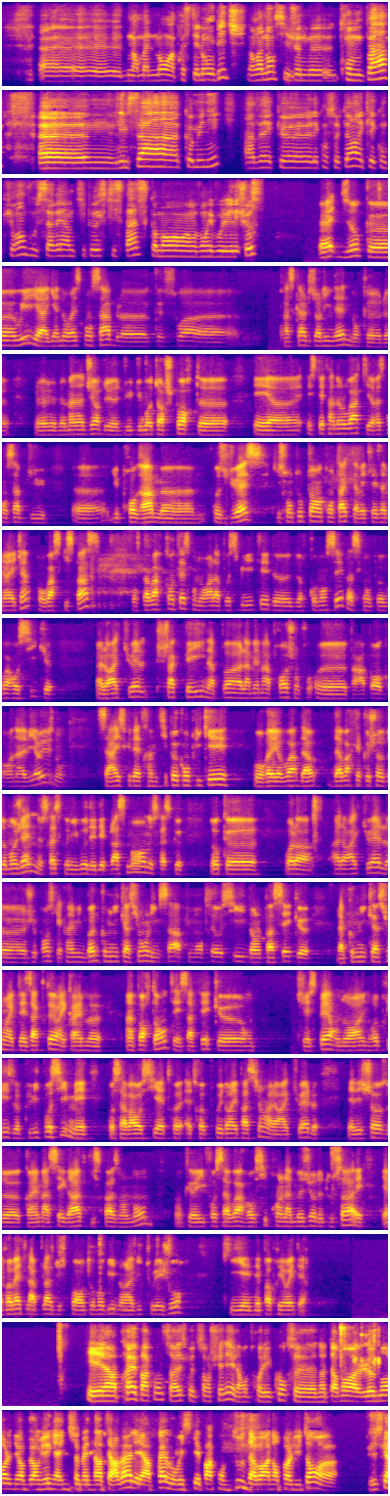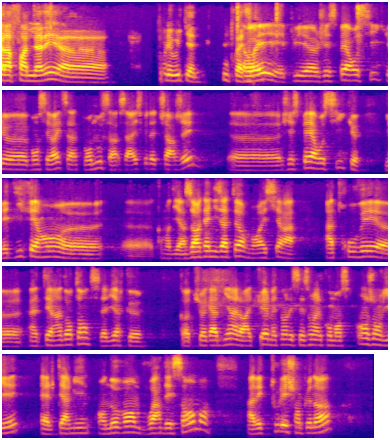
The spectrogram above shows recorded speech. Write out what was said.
euh, normalement après c'était Long Beach, normalement si je ne me trompe pas. Euh, L'IMSA communique avec les constructeurs, avec les concurrents. Vous savez un petit peu ce qui se passe, comment vont évoluer les choses? Disons que oui, il y, a nos responsables, que ce soit Pascal Zurlinden, donc euh, le, manager du, motorsport, euh, et, euh, Stéphane Howard, qui est responsable du programme aux US, qui sont tout le temps en contact avec les Américains pour voir ce qui se passe, pour savoir quand est-ce qu'on aura la possibilité de, recommencer, parce qu'on peut voir aussi que à l'heure actuelle, chaque pays n'a pas la même approche par rapport au coronavirus, donc ça risque d'être un petit peu compliqué pour avoir d'avoir quelque chose d'homogène, ne serait-ce qu'au niveau des déplacements, ne serait-ce que donc voilà, à l'heure actuelle, euh, je pense qu'il y a quand même une bonne communication. L'IMSA a pu montrer aussi dans le passé que la communication avec les acteurs est quand même euh, importante et ça fait que, j'espère, on aura une reprise le plus vite possible. Mais il faut savoir aussi être, prudent et patient. À l'heure actuelle, il y a des choses euh, quand même assez graves qui se passent dans le monde. Donc il faut savoir aussi prendre la mesure de tout ça et remettre la place du sport automobile dans la vie de tous les jours qui n'est pas prioritaire. Et après, par contre, ça risque de s'enchaîner là entre les courses, euh, notamment euh, Le Mans, le Nürburgring à une semaine d'intervalle. Et après, vous risquez par contre tous d'avoir un emploi du temps euh, jusqu'à la fin de l'année, tous les week-ends. Ou presque. Oui, et puis j'espère aussi que, bon, c'est vrai que ça, pour nous, ça, ça risque d'être chargé. j'espère aussi que les différents comment dire, organisateurs vont réussir à, trouver un terrain d'entente. C'est-à-dire que quand tu regardes bien à l'heure actuelle, maintenant les saisons elles commencent en janvier elle termine en novembre, voire décembre, avec tous les championnats.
